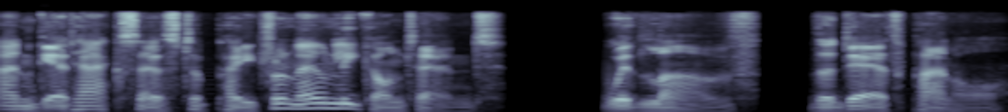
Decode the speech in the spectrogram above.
and get access to patron-only content. With love, the Death Panel.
